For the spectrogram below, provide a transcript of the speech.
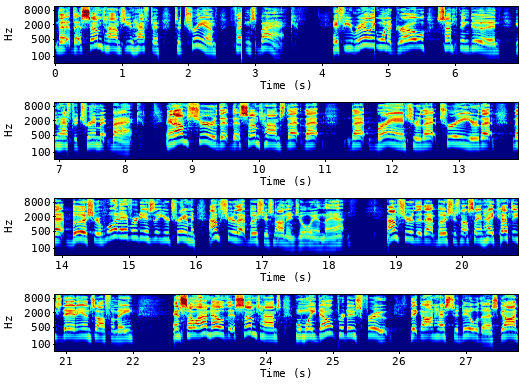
that, that sometimes you have to, to trim things back. If you really want to grow something good, you have to trim it back. And I'm sure that, that sometimes that, that, that branch or that tree or that, that bush or whatever it is that you're trimming, I'm sure that bush is not enjoying that. I'm sure that that bush is not saying, hey, cut these dead ends off of me. And so I know that sometimes when we don't produce fruit, that God has to deal with us. God,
